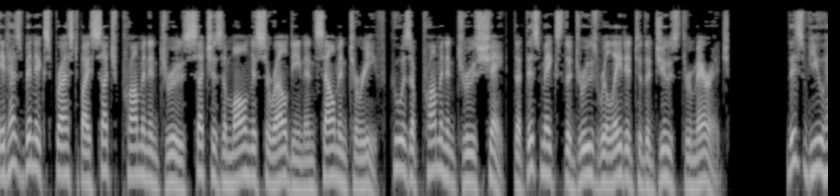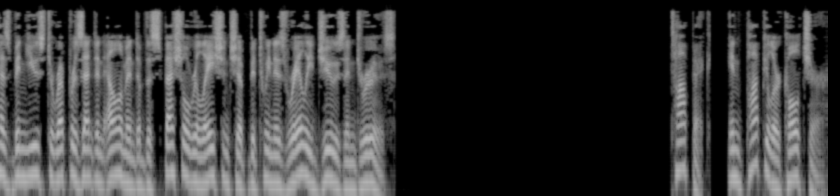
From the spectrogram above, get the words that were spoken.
It has been expressed by such prominent Druze such as Amal Nassereddin and Salman Tarif, who was a prominent Druze sheikh, that this makes the Druze related to the Jews through marriage. This view has been used to represent an element of the special relationship between Israeli Jews and Druze. In popular culture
